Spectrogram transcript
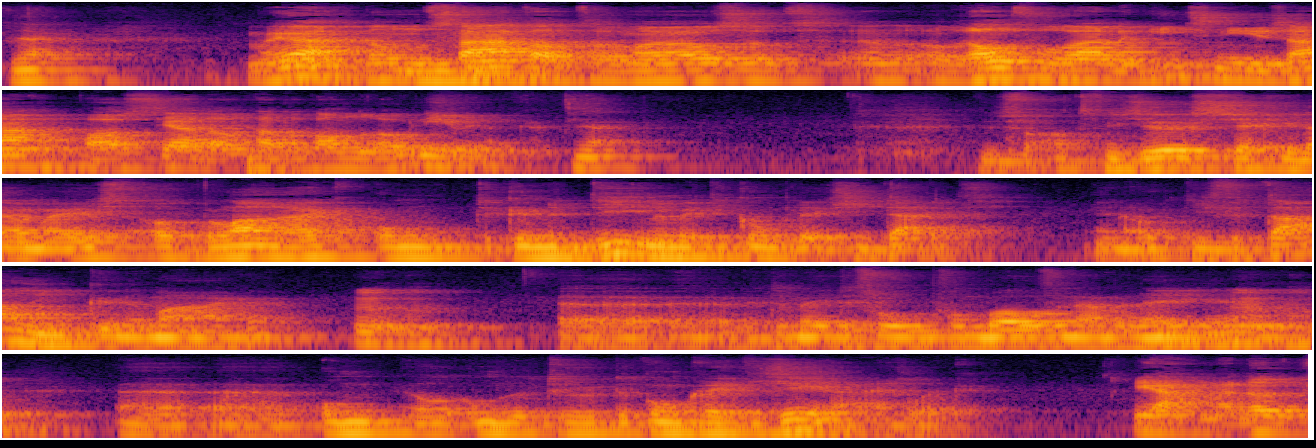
Ja. Maar ja, dan ontstaat dat. Maar als het randvoorwaardelijk iets niet is aangepast, ja, dan gaat het andere ook niet werken. Ja. Dus voor adviseurs zeg je daarmee is het ook belangrijk om te kunnen dealen met die complexiteit. En ook die vertaling kunnen maken. Mm met de metafoor van boven naar beneden. Mm om, om het te, te concretiseren eigenlijk. Ja, maar dat,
